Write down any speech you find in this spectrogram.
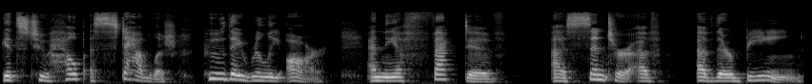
gets to help establish who they really are and the effective uh, center of of their being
